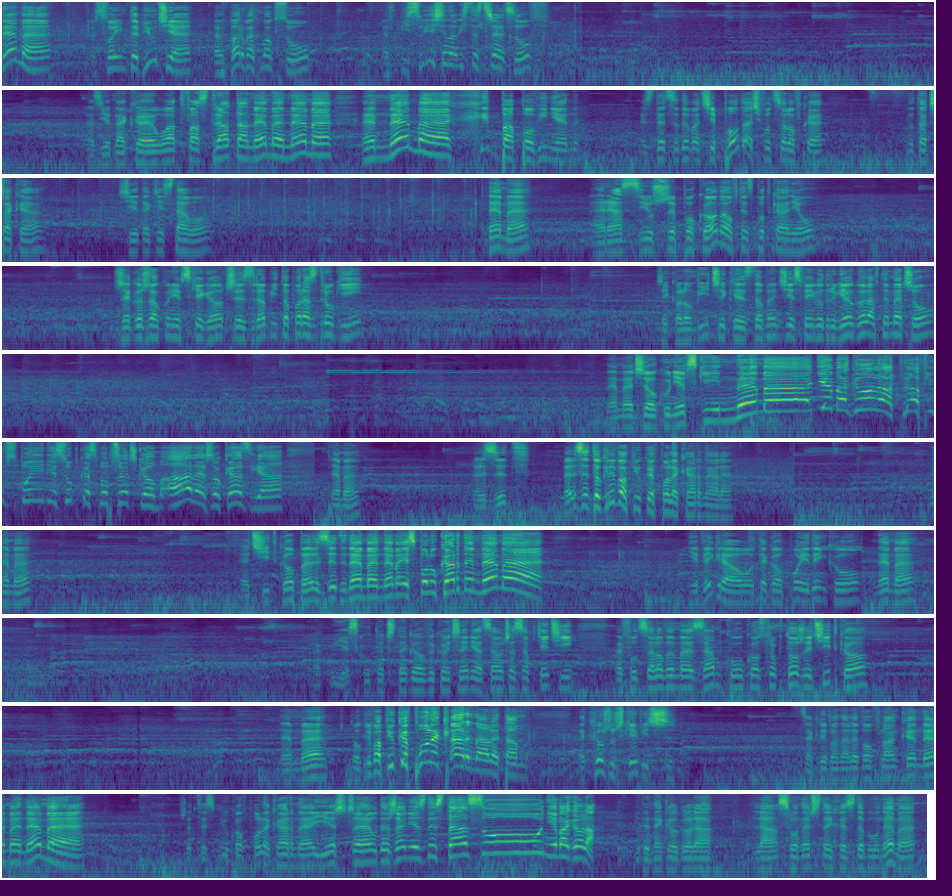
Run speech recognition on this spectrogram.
Neme w swoim debiucie w barwach Moksu wpisuje się na listę strzelców. Teraz jednak e, łatwa strata. Neme, Neme, Neme chyba powinien zdecydować się podać futsalówkę do Taczaka. Się jednak nie stało. Neme raz już pokonał w tym spotkaniu Grzegorza Okuniewskiego. Czy zrobi to po raz drugi? Czy Kolumbijczyk zdobędzie swojego drugiego gola w tym meczu? Neme czy Okuniewski? Neme! Nie ma gola! Trafił w spojenie słupka z poprzeczką, ależ okazja! Neme. Belzyt. Belzyt dogrywa piłkę w pole karne, ale... Neme. Citko, Belzyt, Neme, Neme jest w polu karnym, Neme! Nie wygrał tego pojedynku, Neme. Brakuje skutecznego wykończenia, cały czas zamknięci w futsalowym zamku konstruktorzy Citko. Neme dogrywa piłkę w pole karne, ale tam Korzuszkiewicz zagrywa na lewą flankę, Neme, Neme. Przed piłką w pole karne jeszcze uderzenie z dystansu. Nie ma gola. Jedynego gola dla Słonecznych zdobył Neme.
